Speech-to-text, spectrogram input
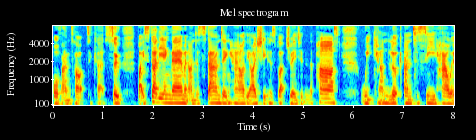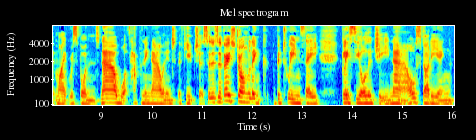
of Antarctica. So, by studying them and understanding how the ice sheet has fluctuated in the past, we can look and to see how it might respond now, what's happening now, and into the future. So, there's a very strong link between, say, glaciology now, studying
